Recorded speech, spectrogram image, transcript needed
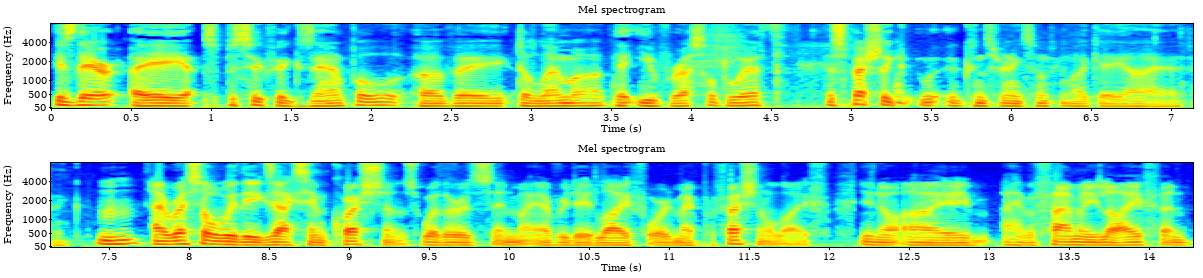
Is there a specific example of a dilemma that you've wrestled with? Especially concerning something like AI, I think. Mm-hmm. I wrestle with the exact same questions, whether it's in my everyday life or in my professional life. You know, I, I have a family life and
